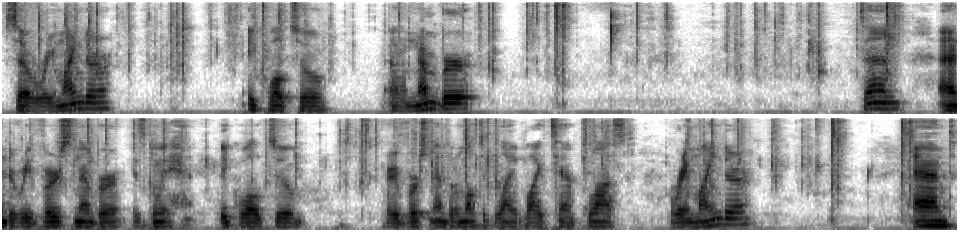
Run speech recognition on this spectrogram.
So reminder equal to a number 10 and the reverse number is going to equal to reverse number multiplied by 10 plus reminder. And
